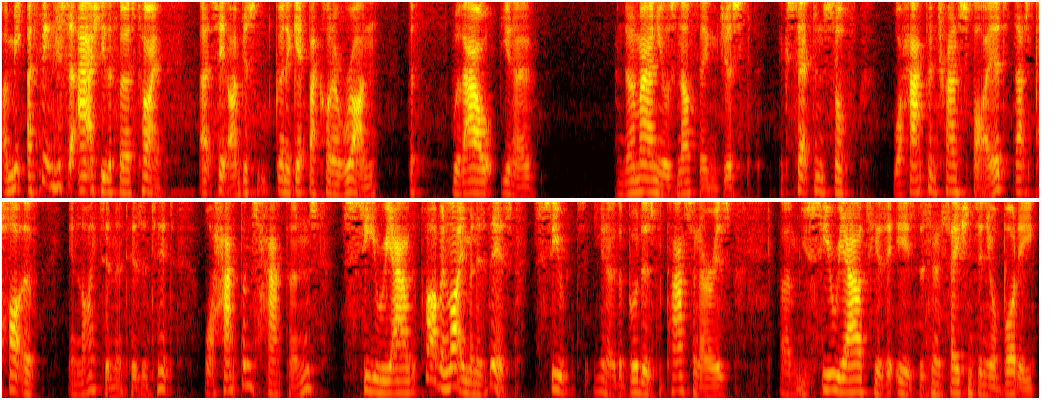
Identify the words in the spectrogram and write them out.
I mean, I think this is actually the first time. That's it. I'm just going to get back on a run, the, without you know, no manuals, nothing. Just acceptance of what happened, transpired. That's part of enlightenment, isn't it? What happens, happens. See reality. Part of enlightenment is this. See, you know, the Buddha's vipassana is um, you see reality as it is, the sensations in your body,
